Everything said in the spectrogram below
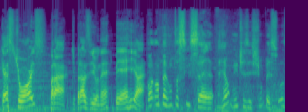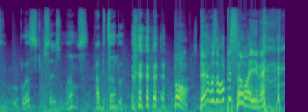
Cast Wars Bra, de Brasil, né? BRA. Uma pergunta sincera: realmente existiam pessoas no Google Plus, tipo seres humanos, habitando? Bom, temos a opção aí, né?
